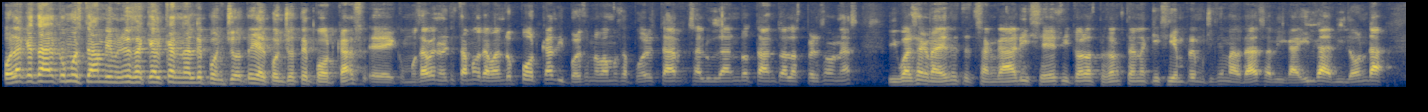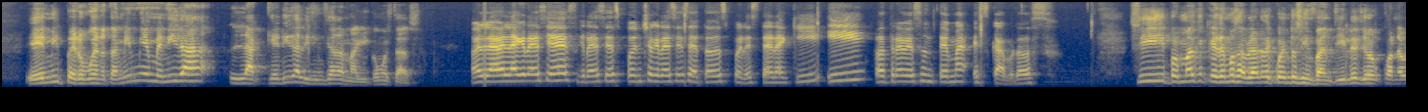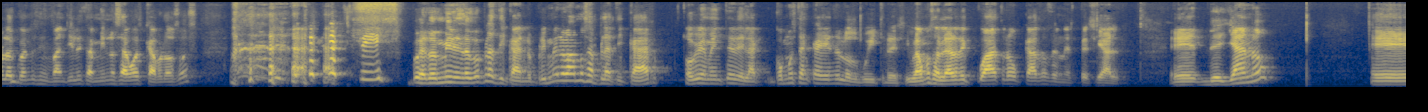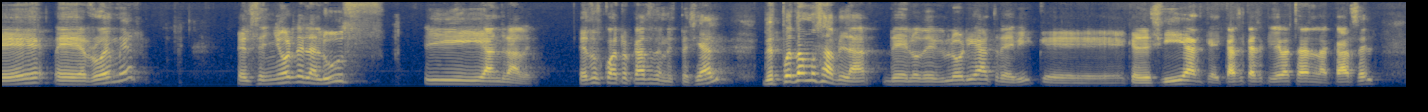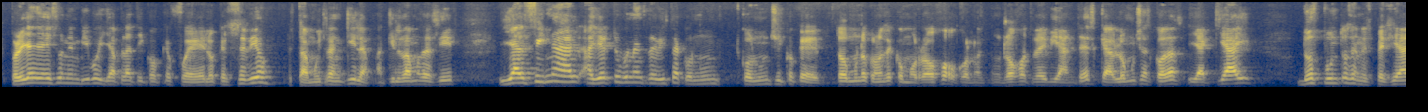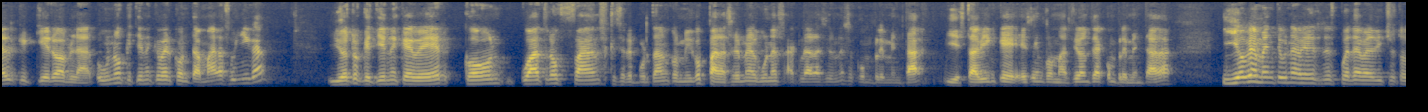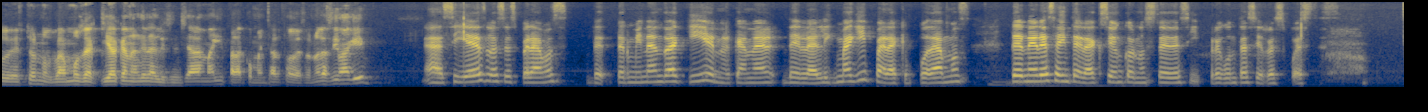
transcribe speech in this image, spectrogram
Hola, ¿qué tal? ¿Cómo están? Bienvenidos aquí al canal de Ponchote y al Ponchote Podcast. Eh, como saben, ahorita estamos grabando podcast y por eso no vamos a poder estar saludando tanto a las personas. Igual se agradece Tetzangari, Cés y todas las personas que están aquí siempre. Muchísimas gracias, Abigail, Gavilonda, Emi. Pero bueno, también bienvenida la querida licenciada Maggie. ¿Cómo estás? Hola, hola, gracias. Gracias, Poncho. Gracias a todos por estar aquí. Y otra vez un tema escabroso. Sí, por más que queremos hablar de cuentos infantiles, yo cuando hablo de cuentos infantiles también los hago escabrosos. sí. Pero miren, les voy platicando. Primero vamos a platicar, obviamente, de la, cómo están cayendo los buitres. Y vamos a hablar de cuatro casos en especial. Eh, de Llano, eh, eh, Ruemer, El Señor de la Luz y Andrade. Esos cuatro casos en especial. Después vamos a hablar de lo de Gloria Trevi, que, decían que casi casi que iba a estar en la cárcel, pero ella ya hizo un en vivo y ya platicó qué fue lo que sucedió. Está muy tranquila. Aquí les vamos a decir. Y al final, ayer tuve una entrevista con un, con un chico que todo el mundo conoce como Rojo o con Rojo Trevi antes, que habló muchas cosas y aquí hay dos puntos en especial que quiero hablar. Uno que tiene que ver con Tamara Zúñiga, y otro que tiene que ver con cuatro fans que se reportaron conmigo para hacerme algunas aclaraciones o complementar. Y está bien que esa información sea complementada. Y obviamente una vez después de haber dicho todo esto, nos vamos de aquí al canal de la licenciada Maggie para comentar todo eso. ¿No es así, Maggie? Así es, los esperamos terminando aquí en el canal de la Lig Maggie para que podamos tener esa interacción con ustedes y preguntas y respuestas.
